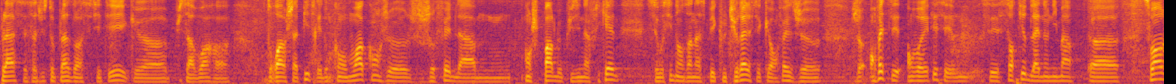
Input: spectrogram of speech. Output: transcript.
place et sa juste place dans la société et que puisse avoir euh, droit au chapitre. Et donc moi, quand je, je fais de la, quand je parle de cuisine africaine, c'est aussi dans un aspect culturel, c'est qu'en fait, je, en fait, c'est en vérité, c'est, sortir de l'anonymat. Euh, soit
